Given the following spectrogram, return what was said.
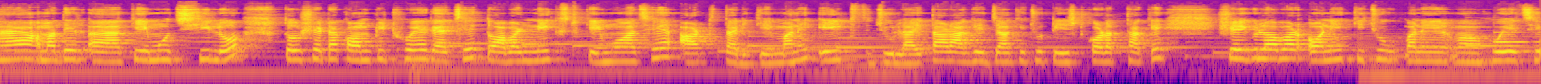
হ্যাঁ আমাদের কেমো ছিল, তো সেটা কমপ্লিট হয়ে গেছে। তো আবার নেক্সট কেমো আছে আট তারিখে মানে এইট জুলাই তার আগে যা কিছু টেস্ট করার থাকে, সেইগুলো আবার অনেক কিছু মানে হয়েছে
